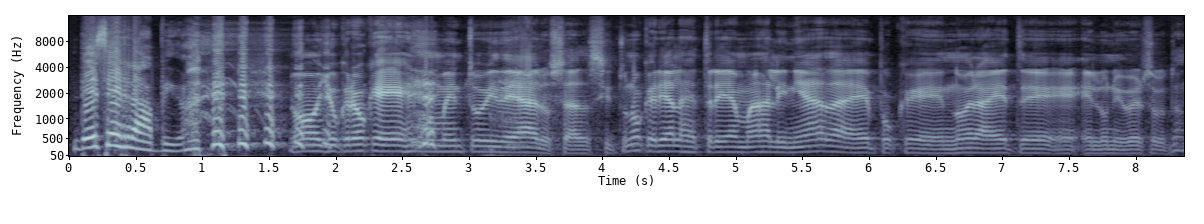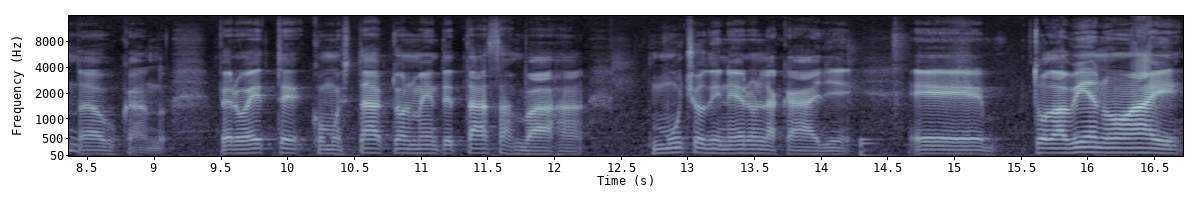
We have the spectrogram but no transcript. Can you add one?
Dese rápido. No, yo creo que es el momento ideal. O sea, si tú no querías las estrellas más alineadas es porque no era este eh, el universo que tú andabas buscando. Pero este, como está actualmente, tasas bajas, mucho dinero en la calle, eh, todavía no hay...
